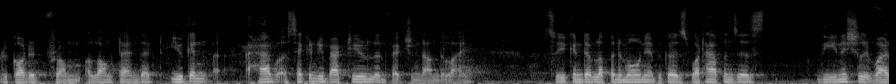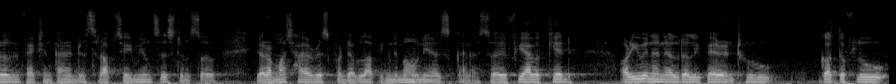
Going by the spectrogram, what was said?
recorded from a long time, that you can have a secondary bacterial infection down the line. So you can develop a pneumonia because what happens is the initial viral infection kind of disrupts your immune system, so you're at a much higher risk for developing pneumonias. Mm. Kind of. So if you have a kid or even an elderly parent who got the flu,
